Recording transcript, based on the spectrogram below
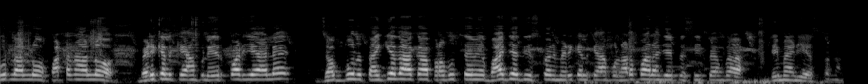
ఊర్లలో పట్టణాల్లో మెడికల్ క్యాంపులు ఏర్పాటు చేయాలి. జబ్బులు తగ్గేదాకా ప్రభుత్వమే బాధ్యత తీసుకొని మెడికల్ క్యాంపులు నడపాలని చెప్పి సిపిఎంగా డిమాండ్ చేస్తున్నాం.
